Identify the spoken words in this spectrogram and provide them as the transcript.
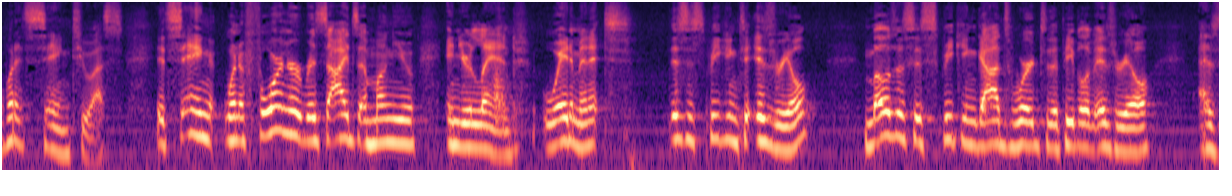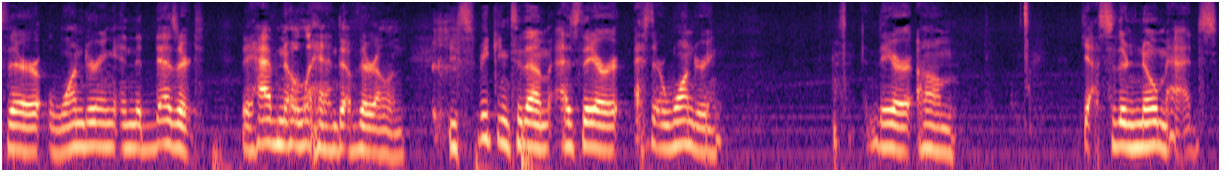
what it's saying to us. It's saying, when a foreigner resides among you in your land, wait a minute, this is speaking to Israel. Moses is speaking God's word to the people of Israel as they're wandering in the desert. They have no land of their own. He's speaking to them as they are as they're wandering. They are, um, yeah, so they're nomads.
